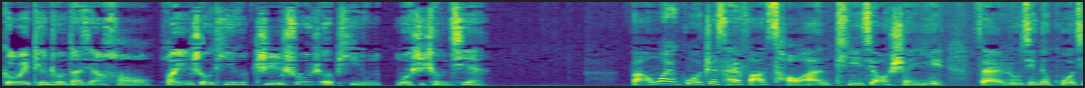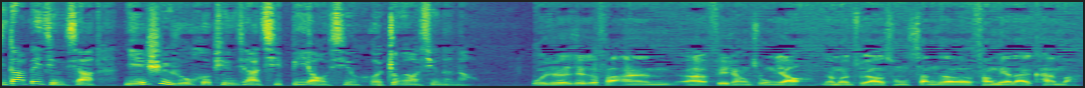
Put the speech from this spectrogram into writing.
各位听众，大家好，欢迎收听《直说热评》，我是程倩。反外国制裁法草案提交审议，在如今的国际大背景下，您是如何评价其必要性和重要性的呢？我觉得这个法案呃非常重要。那么主要从三个方面来看吧。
